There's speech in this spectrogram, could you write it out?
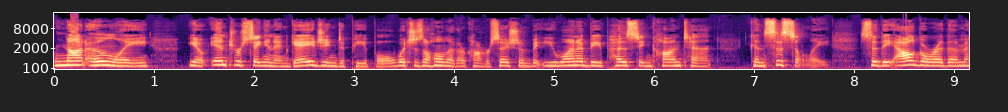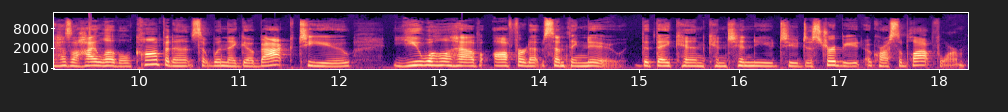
not only you know interesting and engaging to people which is a whole nother conversation but you want to be posting content consistently. So the algorithm has a high level of confidence that when they go back to you, you will have offered up something new that they can continue to distribute across the platform.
